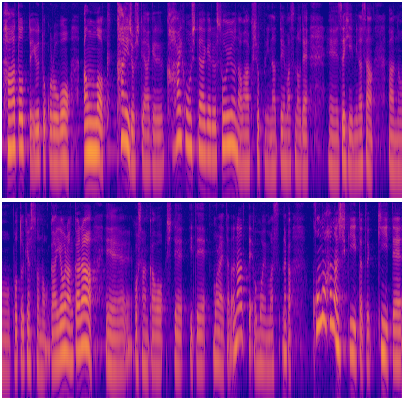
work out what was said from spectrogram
ハートっていうところを Unlock 解除してあげる解放してあげるそういうようなワークショップになっていますので、えー、ぜひ皆さんあのポッドキャストの概要欄から、えー、ご参加をしていてもらえたらなって思います。なんかこの話聞いたと聞いて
